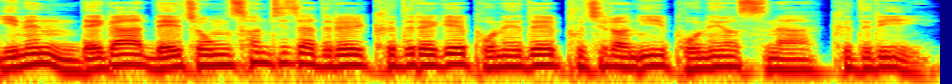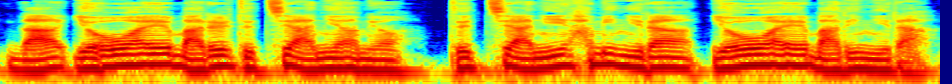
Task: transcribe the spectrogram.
이는 내가 내 종 선지자들을 그들에게 보내되 부지런히 보내었으나 그들이 나 여호와의 말을 듣지 아니하며 듣지 아니함이니라 여호와의 말이니라.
